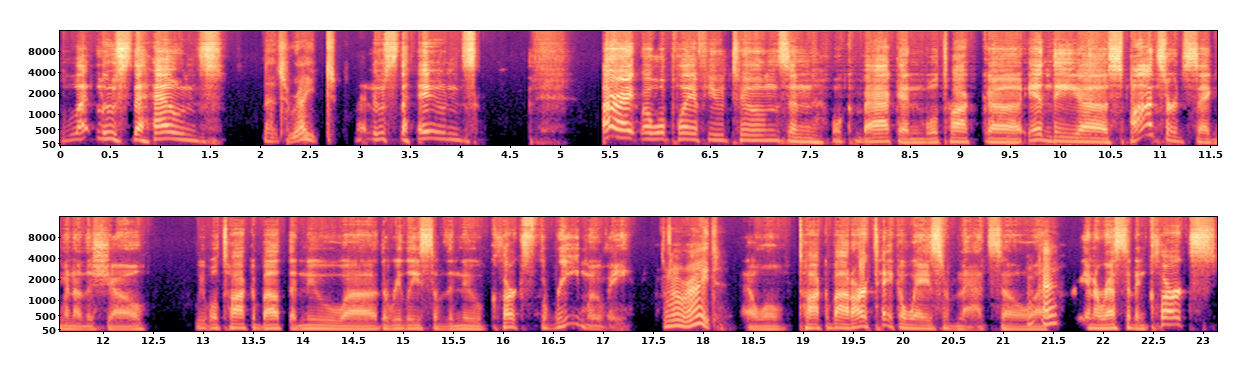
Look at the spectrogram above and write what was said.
Let loose the hounds. That's right. Let loose the hounds. All right. Well, we'll play a few tunes and we'll come back and we'll talk uh, in the uh, sponsored segment of the show. We will talk about the new, uh, the release of the new Clerks 3 movie. All right. And we'll talk about our takeaways from that. So, uh, Okay. if you're interested in Clerks,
